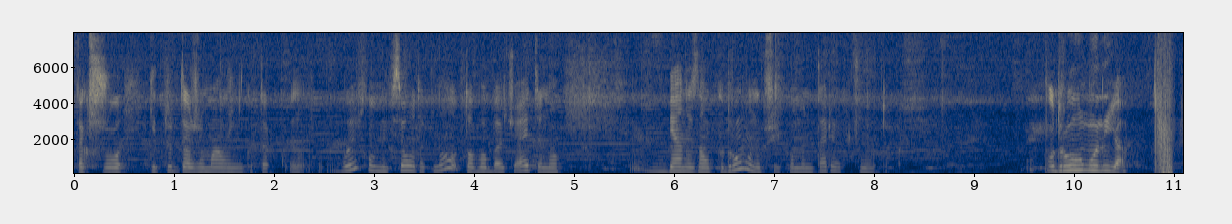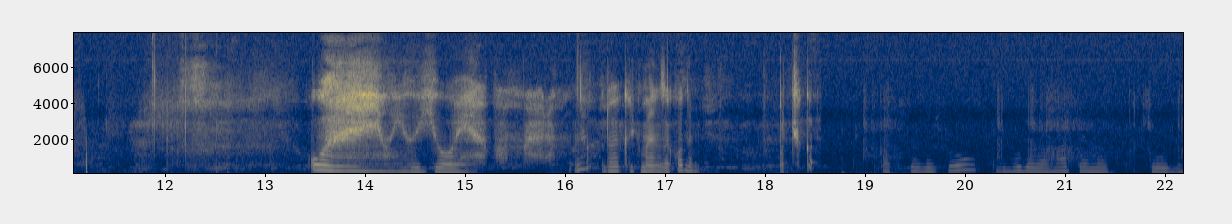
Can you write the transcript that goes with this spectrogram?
Так що, і тут даже маленько так ну, вийшло, не все так, ну, то вибачайте, но я не знав по-другому, напишіть в коментарях, чому так. По-другому не я. Ой-ой-ой. Ну, давай від мене заходимо. Почекай. Так, все зайшов, тут буде лагати, ну, друзі.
